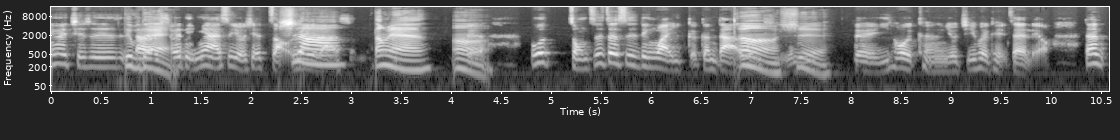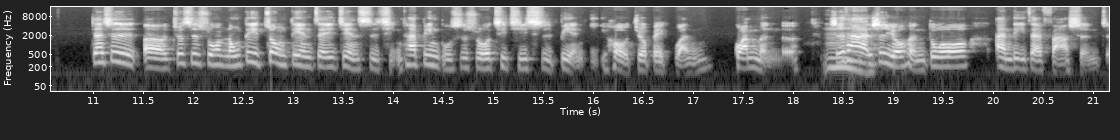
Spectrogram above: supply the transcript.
因为其实对不对？呃、水里面还是有些藻类啊，当然，嗯。不过总之这是另外一个更大的问题。嗯，是。对，以后可能有机会可以再聊，但。但是，呃，就是说，农地种电这一件事情，它并不是说七七事变以后就被关关门了。其实它还是有很多案例在发生着。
